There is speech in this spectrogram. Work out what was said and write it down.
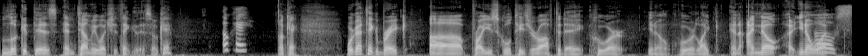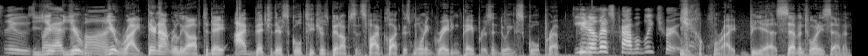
look at this and tell me what you think of this, okay? Okay. Okay. We're going to take a break uh, for all you school teachers off today who are, you know, who are like, and I know, uh, you know what? Oh, snooze, You- Brad. you're, move on. you're right. They're not really off today. I bet you their school teacher's been up since 5 o'clock this morning grading papers and doing school prep. you know, that's probably true. Yeah, right. BS. 727.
